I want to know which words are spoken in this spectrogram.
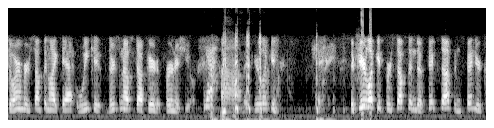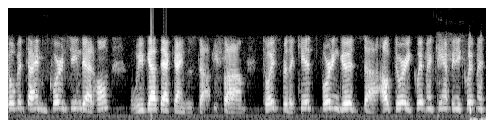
dorm or something like that, we could. There's enough stuff here to furnish you. Yeah. Um, if you're looking, if you're looking for something to fix up and spend your COVID time quarantined at home, we've got that kinds of stuff. Um, toys for the kids, sporting goods, uh, outdoor equipment, camping equipment.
